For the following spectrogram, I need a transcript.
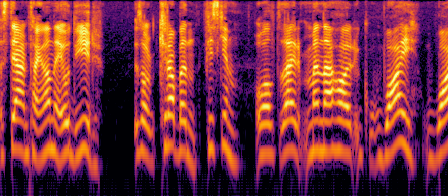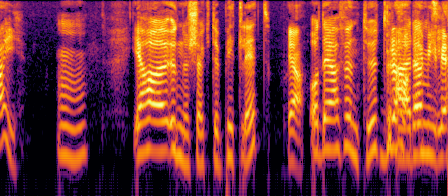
Stjernetegnene er jo dyr. Så, krabben, fisken og alt det der. Men jeg har Why? Why? Mm. Jeg har undersøkt det bitte litt, Ja. og det jeg har funnet ut, Bra, er at Emilie.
